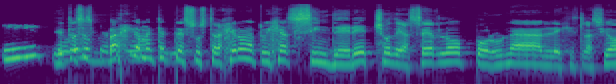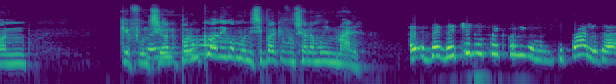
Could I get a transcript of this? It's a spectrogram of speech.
Y, entonces, básicamente te sustrajeron a tu hija sin derecho de hacerlo por una legislación que funciona, por un código municipal que funciona muy mal. Eh, de, hecho, no fue el código municipal, o sea,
